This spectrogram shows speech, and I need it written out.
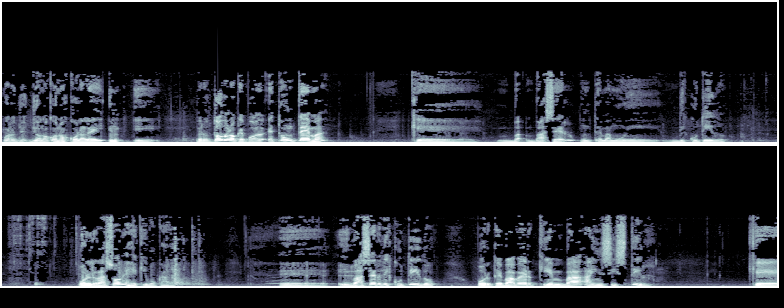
Bueno, yo, no conozco la ley, y, pero todo lo que puedo, esto es un tema que va, a ser un tema muy discutido por razones equivocadas. Eh, y va a ser discutido porque va a haber quien va a insistir que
